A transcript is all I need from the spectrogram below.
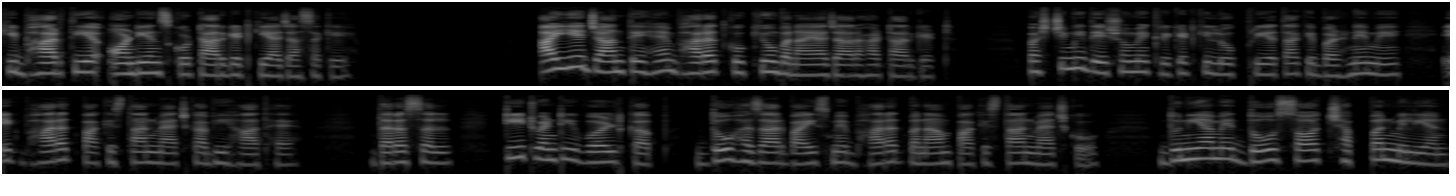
कि भारतीय ऑडियंस को टारगेट किया जा सके। आइए जानते हैं भारत को क्यों बनाया जा रहा टारगेट। पश्चिमी देशों में क्रिकेट की लोकप्रियता के बढ़ने में एक भारत पाकिस्तान मैच का भी हाथ है। दरअसल, टी ट्वेंटी वर्ल्ड कप 2022 में भारत बनाम पाकिस्तान मैच को दुनिया में दो सौ छप्पन मिलियन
